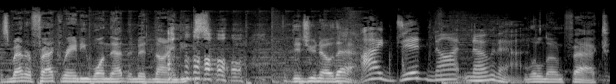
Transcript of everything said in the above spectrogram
as a matter of fact, Randy won that in the mid 90s. Did you know that? I did not know that. Little known fact.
